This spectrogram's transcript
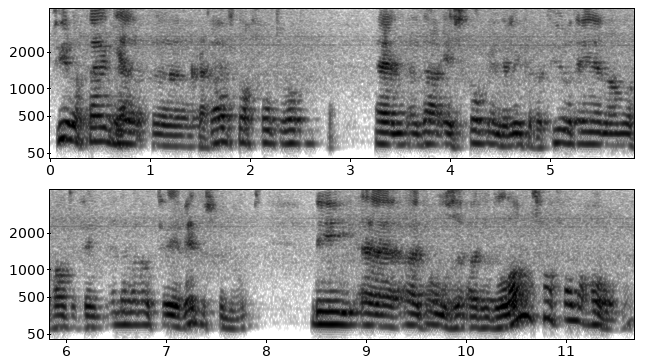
vierde of vijfde Ja. uh, voltrokken. En uh, daar is ook in de literatuur het een en ander van te vinden. En er worden ook twee ridders genoemd, die uh, uit, onze, uit het land van Vollenhoven,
